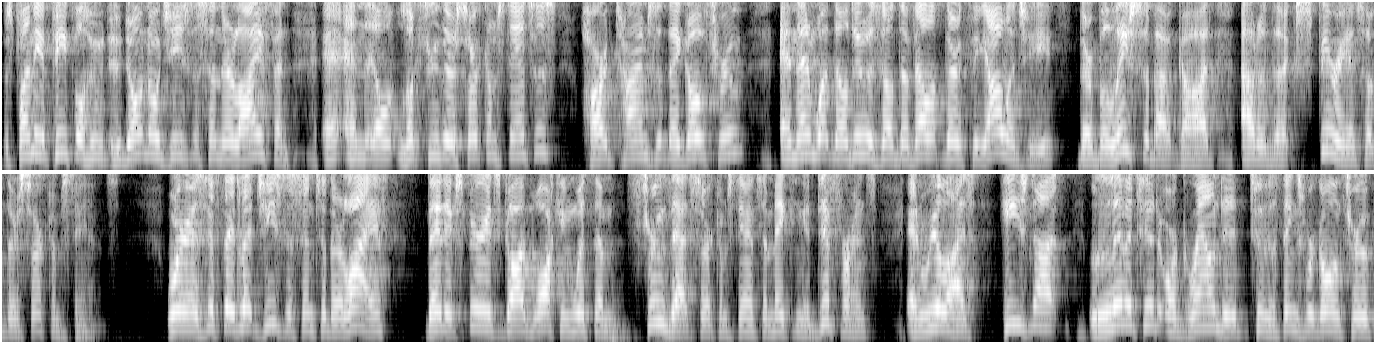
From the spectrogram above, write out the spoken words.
There's plenty of people who, who don't know Jesus in their life and, and they'll look through their circumstances hard times that they go through. And then what they'll do is they'll develop their theology, their beliefs about God, out of the experience of their circumstance. Whereas if they'd let Jesus into their life, they'd experience God walking with them through that circumstance and making a difference and realize He's not limited or grounded to the things we're going through.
